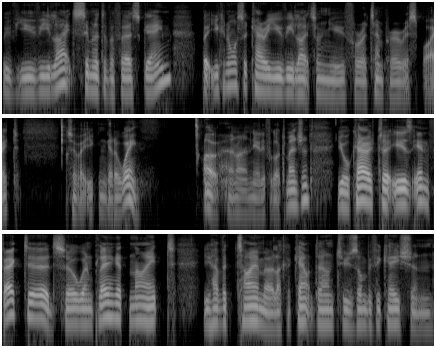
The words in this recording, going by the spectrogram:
with UV lights similar to the first game, but you can also carry UV lights on you for a temporary respite so that you can get away. Oh, and I nearly forgot to mention, your character is infected. So when playing at night, you have a timer, like a countdown to zombification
